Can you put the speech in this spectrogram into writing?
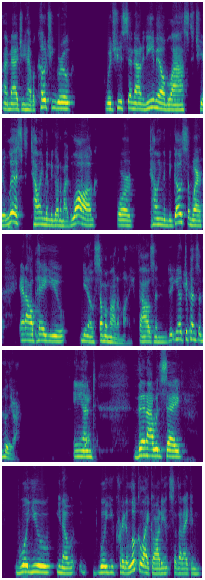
I imagine you have a coaching group. Would you send out an email blast to your list telling them to go to my blog or telling them to go somewhere and I'll pay you you know some amount of money a thousand you know it depends on who they are. And yeah. then i would say will you you know will you create a lookalike audience so that i can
